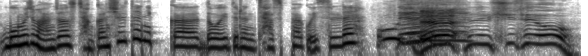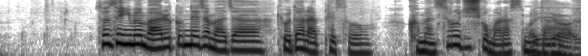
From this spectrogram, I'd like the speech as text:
몸이 좀 안 좋아서 잠깐 쉴 테니까 너희들은 자습하고 있을래? 오, 네. 네. 선생님 쉬세요. 선생님은 말을 끝내자마자 교단 앞에서 그만 쓰러지시고 말았습니다. 아이야, 아이야.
